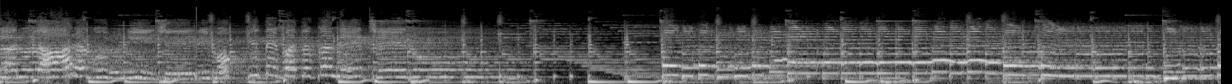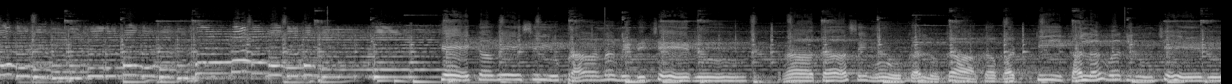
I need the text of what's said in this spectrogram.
నరులార గురుని చేరి మొక్కితే బతకనే కేకవేసియు వేసియు ప్రాణమిడిచేరు రాకాసి మూకలు కాకబట్టి కలవరించేరు.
